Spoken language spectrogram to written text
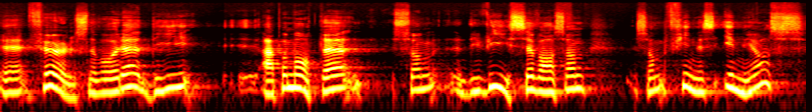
følelsene våre de er på en måte som De viser hva som, som finnes inni oss,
